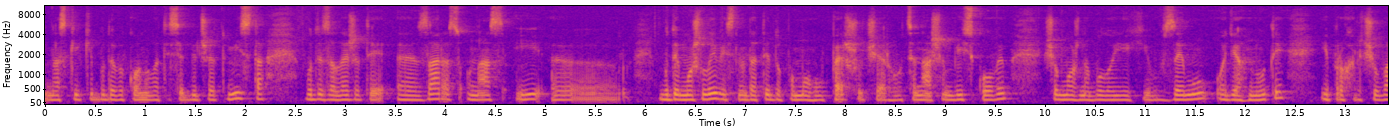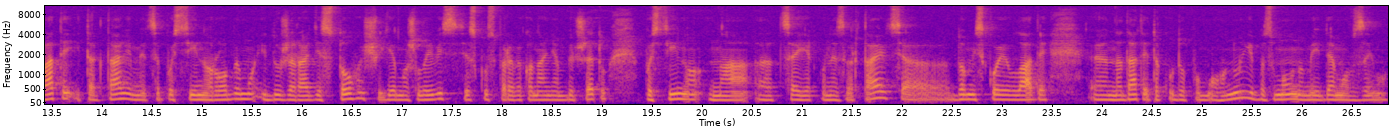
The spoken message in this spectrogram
наскільки буде виконуватися бюджет міста, буде залежати е, зараз у нас і е, буде можливість надати допомогу в першу чергу це нашим військовим, щоб можна було їх і в одягнути і прохарчувати, і так далі. Ми це постійно робимо і дуже раді з того, що є можливість в зв'язку з перевиконанням бюджету постійно на це, як вони звертаються до міської влади, надати таку допомогу. Ну і безумовно, ми йдемо в зиму.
